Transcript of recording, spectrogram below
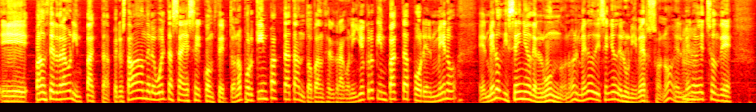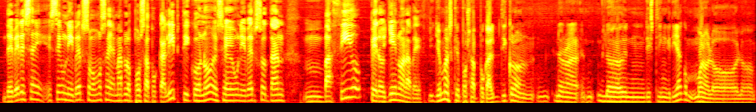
eh, Panzer Dragon impacta, pero estaba dándole vueltas a ese concepto, ¿no? ¿Por qué impacta tanto Panzer Dragon? Y yo creo que impacta por el mero, el mero diseño del mundo, ¿no? El mero diseño del universo, ¿no? El mero hecho de, de ver ese, ese universo, vamos a llamarlo posapocalíptico, ¿no? Ese universo tan mm, vacío, pero lleno a la vez. Yo más que posapocalíptico lo, lo- lo distinguiría como... Bueno, lo, lo-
